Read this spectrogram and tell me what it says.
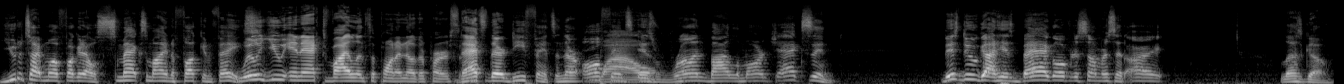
you the type of motherfucker that will smack somebody in the fucking face. Will you enact violence upon another person? That's their defense, and their offense Wow. is run by Lamar Jackson. This dude got his bag over the summer and said, "All right, let's go."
